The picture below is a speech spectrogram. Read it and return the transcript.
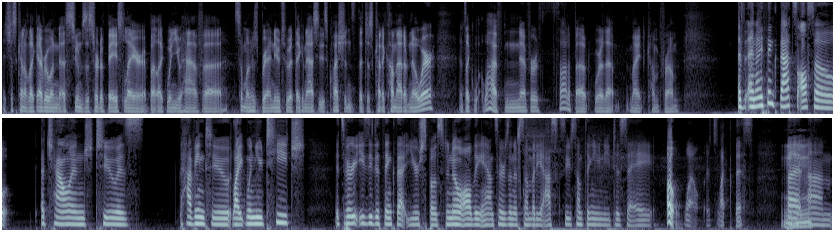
It's just kind of like everyone assumes this sort of base layer, but like when you have uh, someone who's brand new to it, they can ask you these questions that just kind of come out of nowhere. And it's like, wow, I've never thought about where that might come from. and I think that's also a challenge too is having to like when you teach it's very easy to think that you're supposed to know all the answers and if somebody asks you something you need to say oh well it's like this but um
